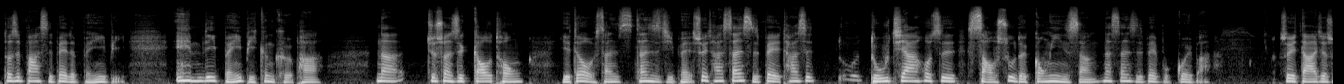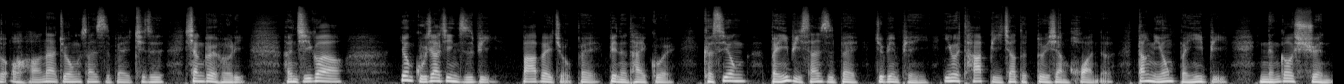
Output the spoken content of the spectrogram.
都是八十倍的本益比，AMD 本益比更可怕。那就算是高通，也都有三三十几倍。所以它三十倍，它是独家或是少数的供应商，那三十倍不贵吧？所以大家就说，哦，好，那就用三十倍，其实相对合理。很奇怪哦，用股价净值比八倍九倍变得太贵，可是用本一比三十倍就变便宜，因为它比较的对象换了。当你用本一比，你能够选。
